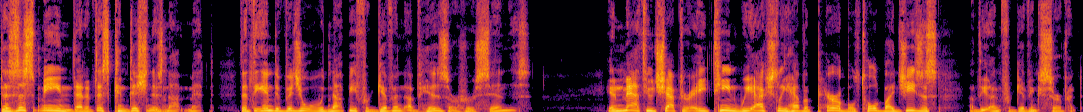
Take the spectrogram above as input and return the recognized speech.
Does this mean that if this condition is not met, that the individual would not be forgiven of his or her sins? In Matthew chapter 18, we actually have a parable told by Jesus of the unforgiving servant,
